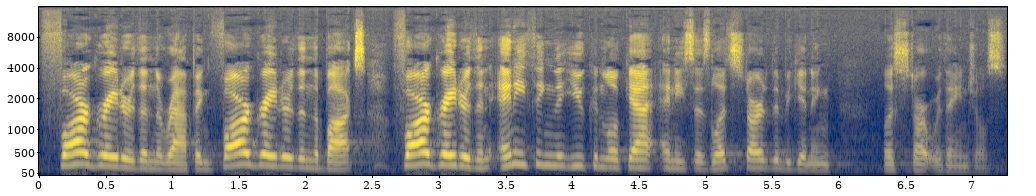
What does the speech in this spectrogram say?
Far greater than the wrapping, far greater than the box, far greater than anything that you can look at. And he says, let's start at the beginning. Let's start with angels.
